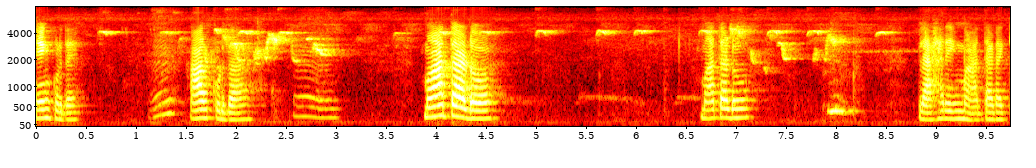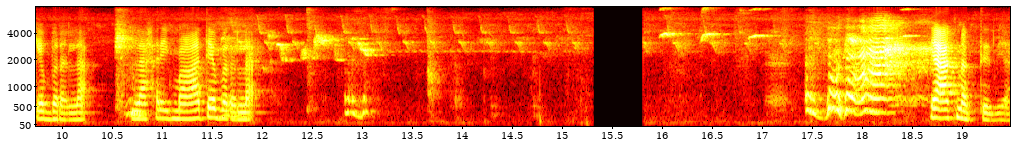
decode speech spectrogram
ಹೆಂಗೆ ಕುಡ್ದೆ? ಹಾಲು ಕುಡ್ದ? ಮಾತಾಡು. ಮಾತಾಡು. ಲಹರಿಗೆ ಮಾತಾಡೋಕ್ಕೆ ಬರಲ್ಲ. ಲಹರಿಗೆ ಮಾತೇ ಬರಲ್ಲ. ಯಾಕೆ ನಗ್ತಿದ್ಯಾ?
